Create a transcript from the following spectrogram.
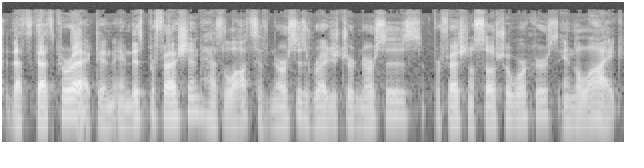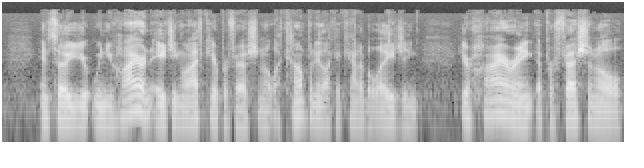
that's that's correct. And and this profession has lots of nurses, registered nurses, professional social workers, and the like. And so when you hire an aging life care professional, a company like Accountable Aging, you're hiring a professional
